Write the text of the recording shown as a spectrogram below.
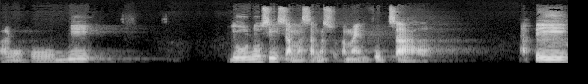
Kalau hobi, dulu sih sama-sama suka main futsal. Tapi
